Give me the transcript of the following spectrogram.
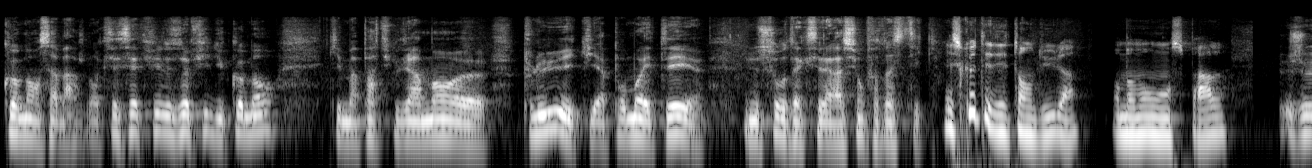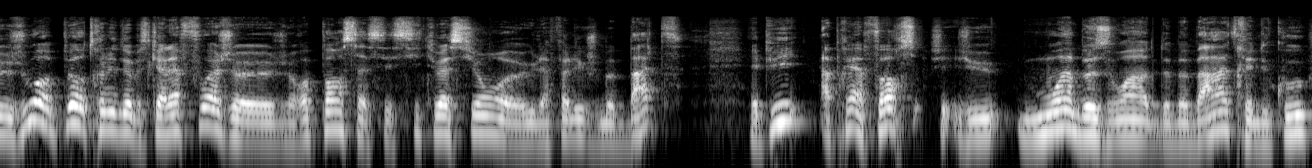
comment ça marche. Donc c'est cette philosophie du comment qui m'a particulièrement euh, plu et qui a pour moi été une source d'accélération fantastique. Est-ce que tu es détendu là, au moment où on se parle? Je joue un peu entre les deux, parce qu'à la fois je, je, repense à ces situations euh, où il a fallu que je me batte, et puis après à force, j'ai eu moins besoin de me battre, et du coup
